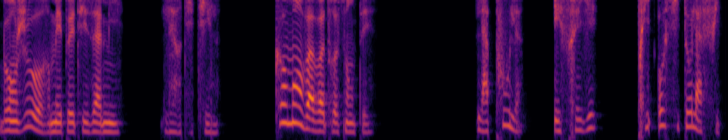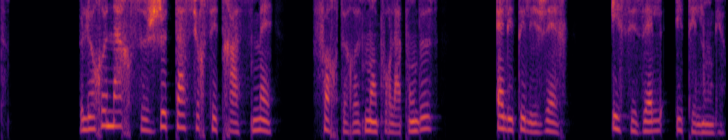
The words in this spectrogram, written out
Bonjour, mes petits amis, leur dit-il. Comment va votre santé? La poule, effrayée, prit aussitôt la fuite. Le renard se jeta sur ses traces, mais, fort heureusement pour la pondeuse, elle était légère et ses ailes étaient longues.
